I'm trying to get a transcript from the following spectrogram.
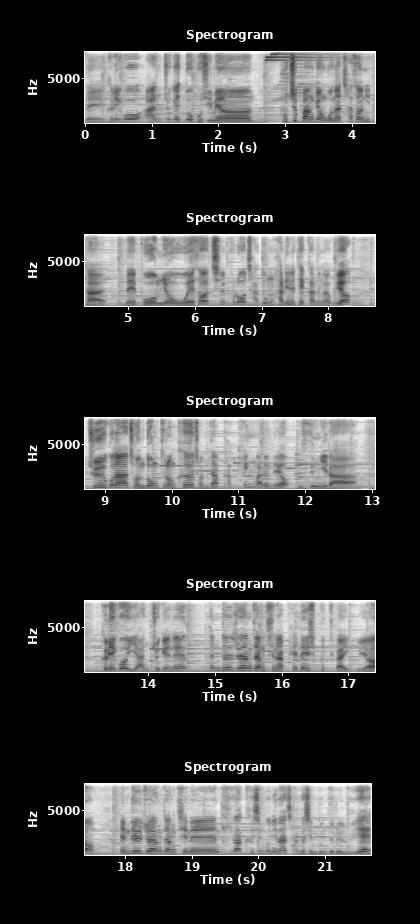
네, 그리고 안쪽에 또 보시면 후측방 경고나 차선 이탈, 네, 보험료 5에서 7% 자동 할인 혜택 가능하고요. 주유구나 전동 트렁크 전자 파킹 마련되어 있습니다. 그리고 이 안쪽에는 핸들 조향 장치나 패들 시프트가 있고요. 핸들 조향 장치는 키가 크신 분이나 작으신 분들을 위해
